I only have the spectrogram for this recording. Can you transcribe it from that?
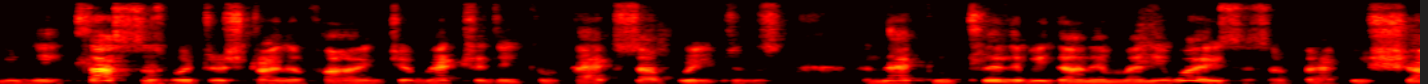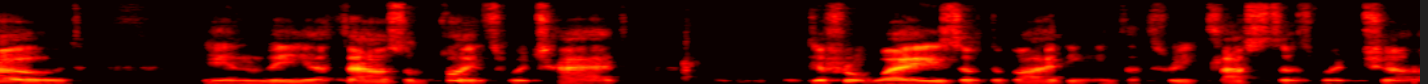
unique clusters. We're just trying to find geometrically compact subregions, and that can clearly be done in many ways, as in fact we showed in the 1,000 points, which had different ways of dividing into three clusters, which uh,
